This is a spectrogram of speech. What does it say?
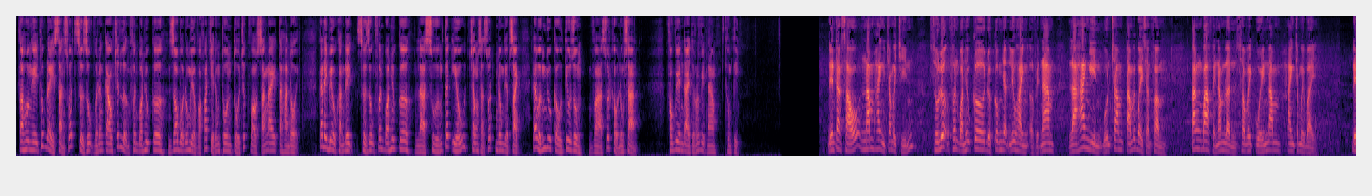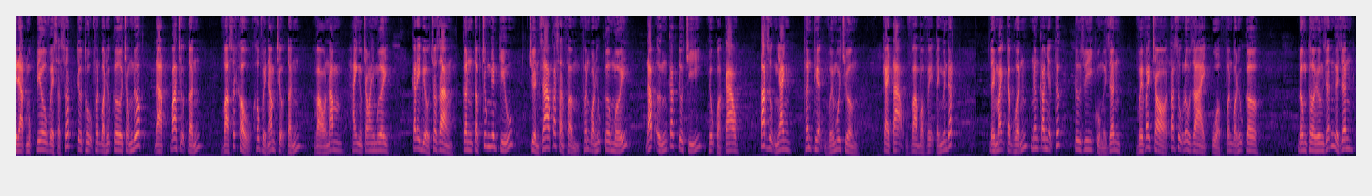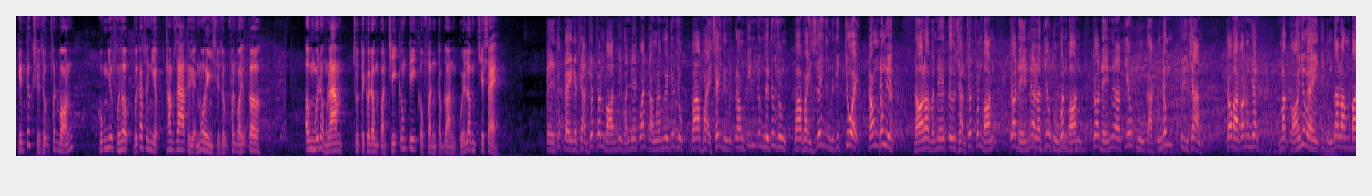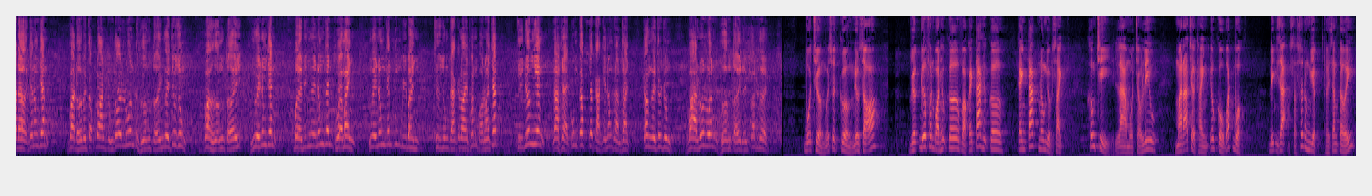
Tại hội nghị thúc đẩy sản xuất, sử dụng và nâng cao chất lượng phân bón hữu cơ do Bộ Nông nghiệp và Phát triển nông thôn tổ chức vào sáng nay tại Hà Nội, các đại biểu khẳng định sử dụng phân bón hữu cơ là xu hướng tất yếu trong sản xuất nông nghiệp sạch, đáp ứng nhu cầu tiêu dùng và xuất khẩu nông sản. Phóng viên Đài Tiếng nói Việt Nam thông tin. Đến tháng 6 năm 2019, số lượng phân bón hữu cơ được công nhận lưu hành ở Việt Nam là 2.487 sản phẩm, tăng 3,5 lần so với cuối năm 2017. Để đạt mục tiêu về sản xuất tiêu thụ phân bón hữu cơ trong nước đạt 3 triệu tấn và xuất khẩu 0,5 triệu tấn vào năm 2020, các đại biểu cho rằng cần tập trung nghiên cứu, chuyển giao các sản phẩm phân bón hữu cơ mới đáp ứng các tiêu chí hiệu quả cao, tác dụng nhanh, thân thiện với môi trường, cải tạo và bảo vệ tài nguyên đất, đẩy mạnh tập huấn nâng cao nhận thức, tư duy của người dân về vai trò tác dụng lâu dài của phân bón hữu cơ, đồng thời hướng dẫn người dân kiến thức sử dụng phân bón cũng như phối hợp với các doanh nghiệp tham gia thực hiện mô hình sử dụng phân bón hữu cơ. Ông Nguyễn Hồng Lam, Chủ tịch Hội đồng Quản trị Công ty Cổ phần Tập đoàn Quế Lâm chia sẻ. Để thúc đẩy được sản xuất phân bón thì vấn đề quan trọng là người tiêu dùng và phải xây dựng được lòng tin cho người tiêu dùng và phải xây dựng được cái chuỗi trong nông nghiệp. Đó là vấn đề từ sản xuất phân bón cho đến là tiêu thụ phân bón cho đến là tiêu thụ các nông thủy sản cho bà con nông dân. Mà có như vậy thì chúng ta làm bà đỡ cho nông dân và đối với tập đoàn chúng tôi luôn hướng tới người tiêu dùng và hướng tới người nông dân bởi vì người nông dân khỏe mạnh người nông dân cũng bị bệnh sử dụng các cái loại phân bón hóa chất thì đương nhiên là sẽ cung cấp cho các cái nông sản sạch cho người tiêu dùng và luôn luôn hướng tới đến con người. Bộ trưởng Nguyễn Xuân Cường nêu rõ, việc đưa phân bón hữu cơ vào canh tác hữu cơ, canh tác nông nghiệp sạch không chỉ là một trào lưu mà đã trở thành yêu cầu bắt buộc định dạng sản xuất nông nghiệp thời gian tới.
